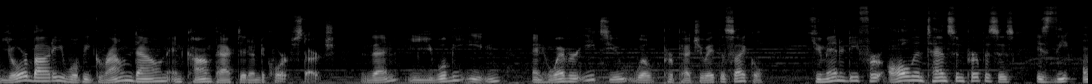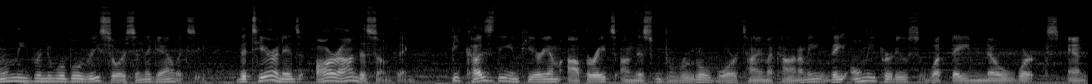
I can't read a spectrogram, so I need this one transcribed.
Your body will be ground down and compacted into corpse starch. Then, you will be eaten, and whoever eats you will perpetuate the cycle. Humanity, for all intents and purposes, is the only renewable resource in the galaxy. The Tyranids are onto something. Because the Imperium operates on this brutal wartime economy, they only produce what they know works, and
